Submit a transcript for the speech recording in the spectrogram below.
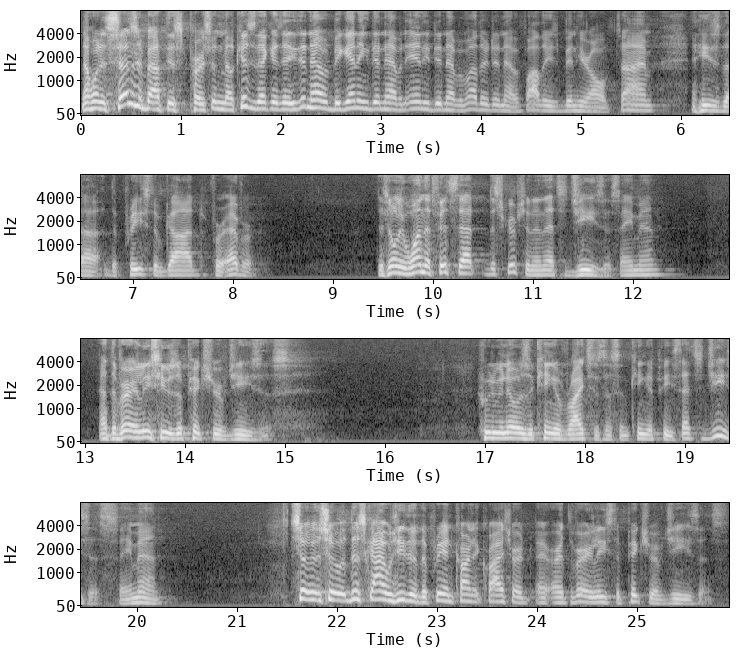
Now, what it says about this person, Melchizedek, is that he didn't have a beginning, didn't have an end, he didn't have a mother, didn't have a father, he's been here all the time, and he's the, the priest of God forever. There's only one that fits that description, and that's Jesus. Amen? At the very least, he was a picture of Jesus. Who do we know is the King of righteousness and King of peace? That's Jesus. Amen. So, so this guy was either the pre incarnate Christ or, or at the very least a picture of Jesus.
